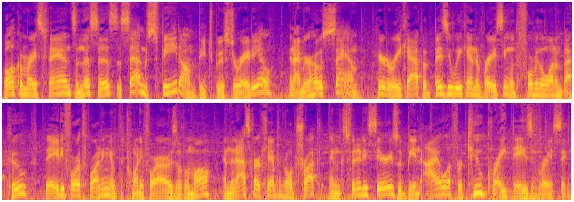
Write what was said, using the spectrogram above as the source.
Welcome, race fans, and this is the Sound of Speed on Beach Booster Radio, and I'm your host, Sam, here to recap a busy weekend of racing with Formula One in Baku, the 84th running of the 24 Hours of Le Mans, and the NASCAR Camping World Truck and Xfinity Series would be in Iowa for two great days of racing.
